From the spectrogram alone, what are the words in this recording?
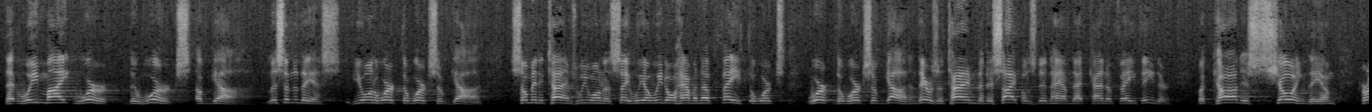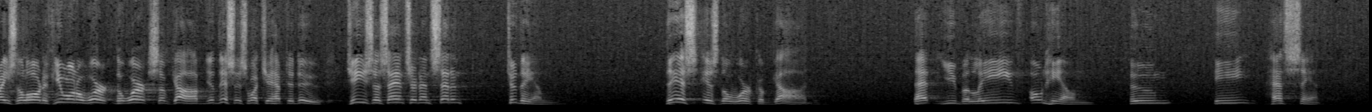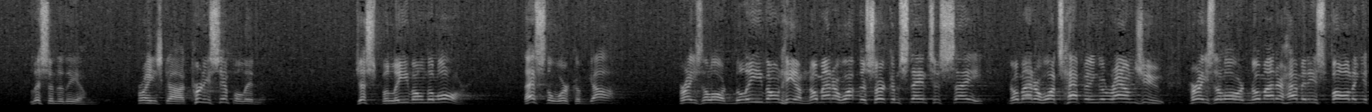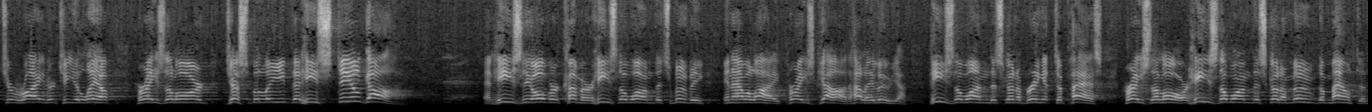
that we might work the works of God? Listen to this. If you want to work the works of God, so many times we want to say, well, we don't have enough faith to works work the works of God. And there was a time the disciples didn't have that kind of faith either. But God is showing them, praise the Lord, if you want to work the works of God, this is what you have to do. Jesus answered and said to them, This is the work of God, that you believe on him whom he hath sent. Listen to them. Praise God. Pretty simple, isn't it? Just believe on the Lord. That's the work of God. Praise the Lord. Believe on Him no matter what the circumstances say, no matter what's happening around you. Praise the Lord. No matter how many is falling at your right or to your left. Praise the Lord. Just believe that He's still God. And He's the overcomer. He's the one that's moving in our life. Praise God. Hallelujah. He's the one that's going to bring it to pass. Praise the Lord. He's the one that's going to move the mountain.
